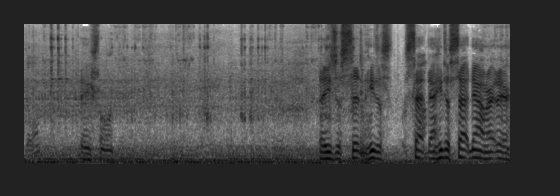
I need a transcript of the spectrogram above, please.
Still on. Excellent. He's just sitting. He just sat down. He just sat down right there.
